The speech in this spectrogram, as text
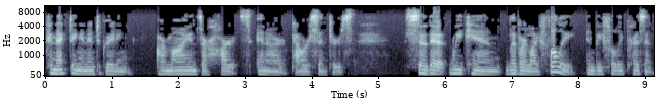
connecting and integrating our minds, our hearts, and our power centers so that we can live our life fully and be fully present.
